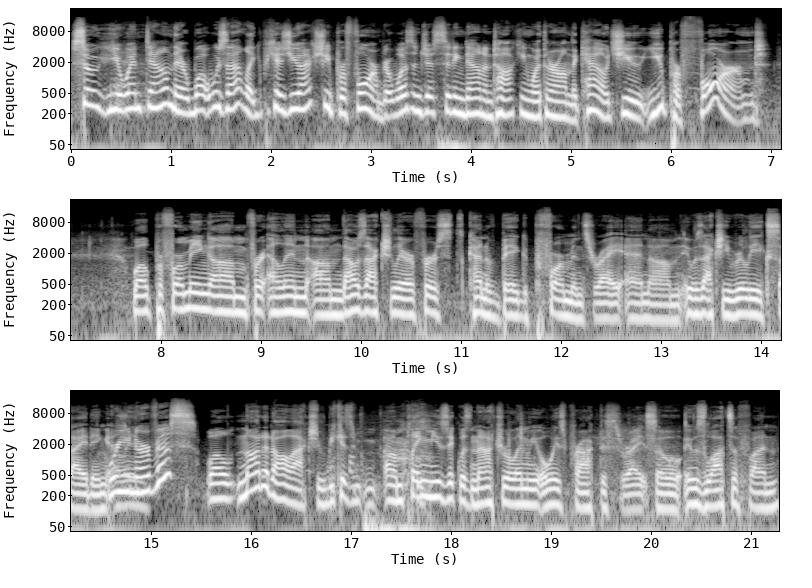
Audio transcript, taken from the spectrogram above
So you went down there. What was that like? Because you actually performed. It wasn't just sitting down and talking with her on the couch. You you performed. Well, performing um, for Ellen, um, that was actually our first kind of big performance, right? And um, it was actually really exciting. Were you nervous? Well, not at all, actually, because um, playing music was natural and we always practiced, right? So it was lots of fun.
